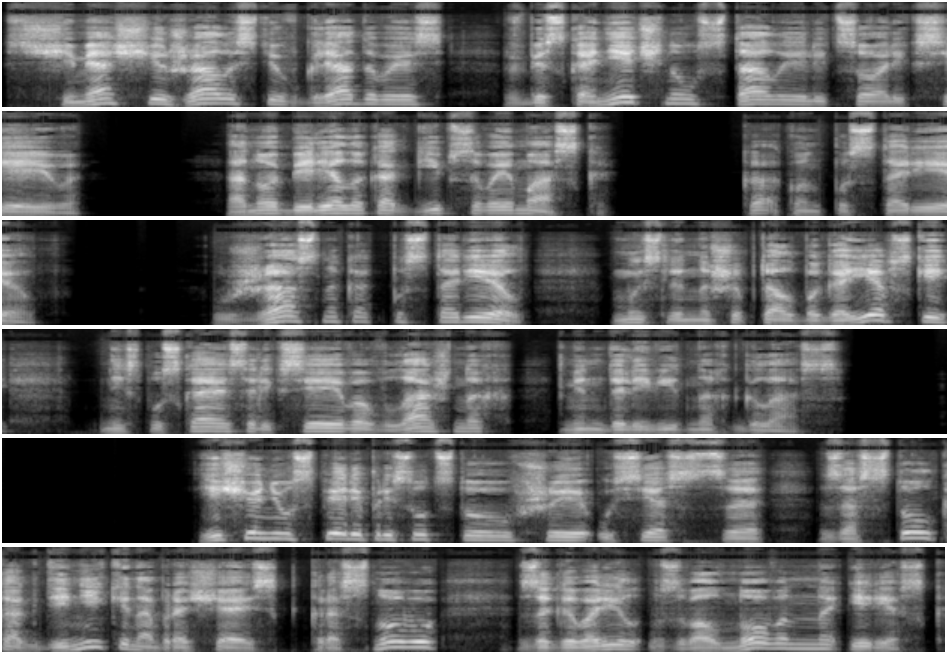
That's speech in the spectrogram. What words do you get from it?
с щемящей жалостью вглядываясь в бесконечно усталое лицо Алексеева. Оно белело как гипсовая маска. Как он постарел! Ужасно как постарел, мысленно шептал Багаевский, не спуская с Алексеева влажных миндалевидных глаз. Еще не успели присутствовавшие усесться за стол, как Деникин, обращаясь к Краснову, заговорил взволнованно и резко.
